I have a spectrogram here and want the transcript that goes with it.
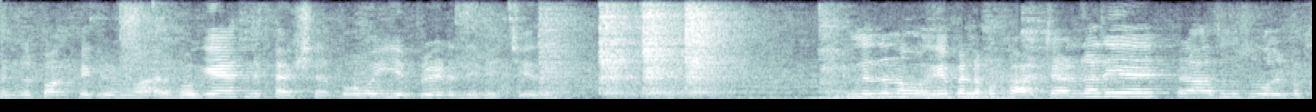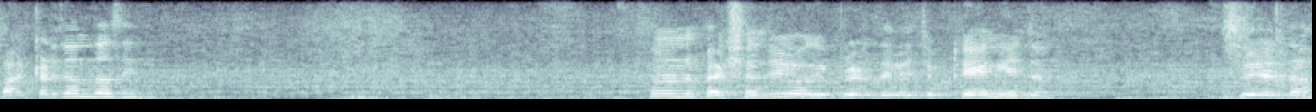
ਤਾਂ ਪੰਕੇ ਚ ਬਿਮਾਰ ਹੋ ਗਿਆ ਇਨਫੈਕਸ਼ਨ ਬਹੁਤ ਹੋਈ ਹੈ ਪੇਟ ਦੇ ਵਿੱਚ ਇਹਦੇ। ਇੰਨੇ ਦਿਨ ਹੋ ਗਏ ਪਹਿਲਾਂ ਬੁਖਾਰ ਚੜਦਾ ਰਿਹਾ ਹੈ, ਰਾਤ ਨੂੰ ਰੋਜ਼ ਬੁਖਾਰ ਚੜ ਜਾਂਦਾ ਸੀ। ਹੁਣ ਇਨਫੈਕਸ਼ਨ ਜੀ ਹੋ ਗਈ ਪੇਟ ਦੇ ਵਿੱਚ ਉੱਠਿਆ ਹੀ ਨਹੀਂ ਅੱਜ ਸਵੇਰ ਦਾ।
